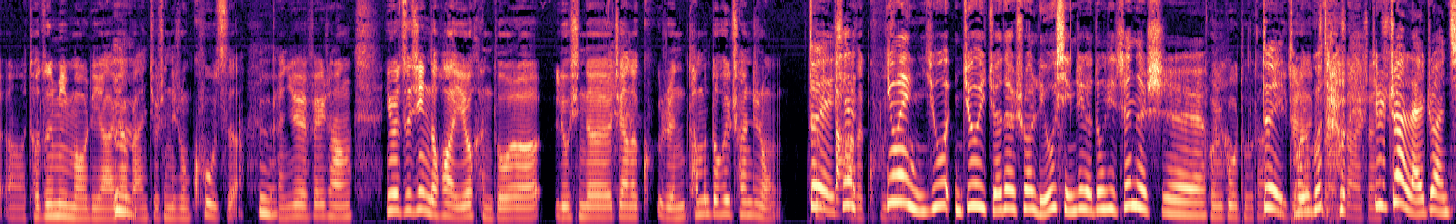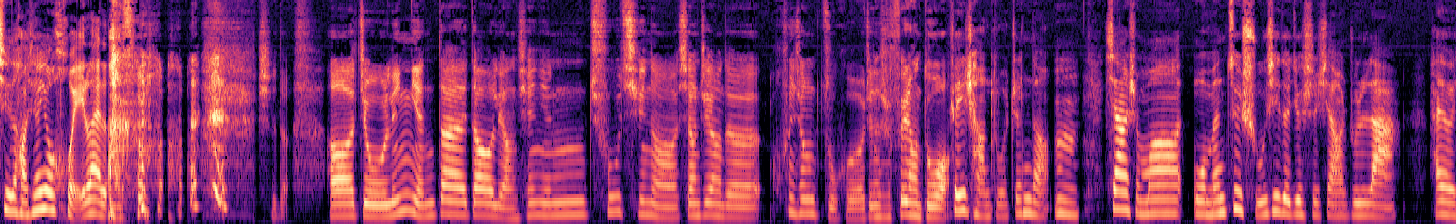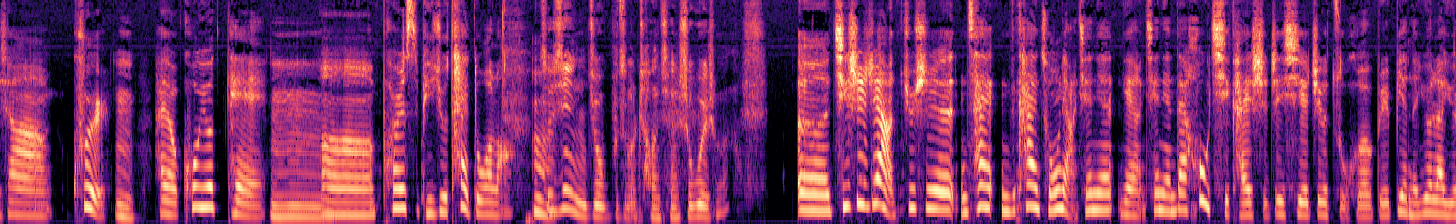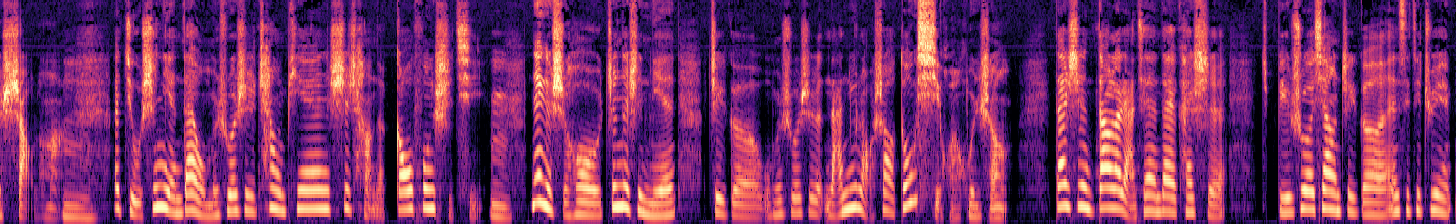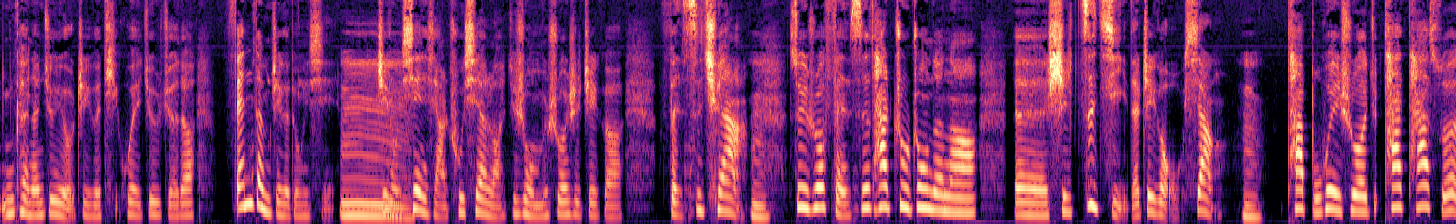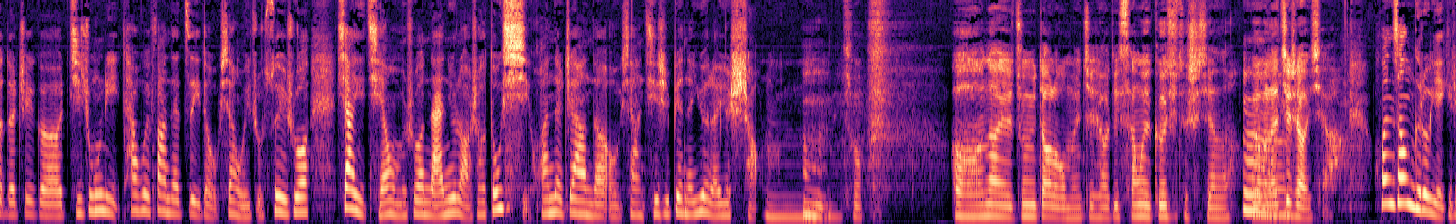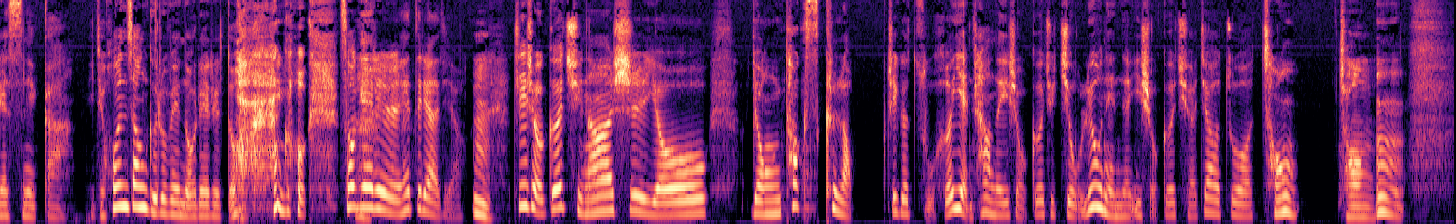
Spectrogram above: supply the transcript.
呃投资密谋里啊，嗯。要不然就是那种裤子感觉非常。因为最近的话，也有很多流行的这样的裤人，他们都会穿这种对，现特别大的裤子，因为你就你就会觉得说流行这个东西真的是头够多大，对一直来头就是转来转去的，好像又回来了。是的，呃，九零年代到两千年初期呢，像这样的混声组合真的是非常多。非常多，真的，嗯，像什么我们最熟悉的就是像 Rula，还有像 Cool，嗯，还有 Coyote，嗯，嗯、p u r s 啤酒太多了，最嗯，近就不怎么常见，是为什么呢？呃，其实这样，就是你猜，你看从两千年两千年代后期开始，这些这个组合不是变得越来越少了嘛？嗯那九十年代我们说是唱片市场的高峰时期，嗯那个时候真的是连这个我们说是男女老少都喜欢混声，但是到了两千年代开始，比如说像这个 NCT Dream，你可能就有这个体会，就是觉得 fandom 这个东西，嗯，这种现象出现了，就是我们说是这个粉丝圈啊，嗯所以说粉丝他注重的呢，呃，是自己的这个偶像。嗯 他不会说，就他他所有的这个集中力，他会放在自己的偶像为主。所以说，像以前我们说男女老少都喜欢的这样的偶像，其实变得越来越少了。嗯嗯，没错。哦，那也终于到了我们介绍第三位歌曲的时间了。为我们来介绍一下。혼성그룹얘기를했으니까이제혼성그룹의노래를또한곡소개를해드려야죠嗯，这首歌曲呢是由 用 Tox Club 这个组合演唱的一首歌曲，九六年的一首歌曲啊，叫做《从从》。嗯，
